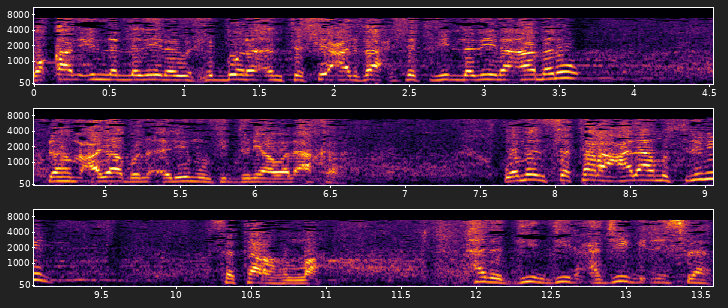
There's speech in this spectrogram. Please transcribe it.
وقال إن الذين يحبون أن تشيع الفاحشة في الذين آمنوا لهم عذاب أليم في الدنيا والآخرة. ومن ستر على مسلم ستره الله. هذا الدين دين عجيب الإسلام.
